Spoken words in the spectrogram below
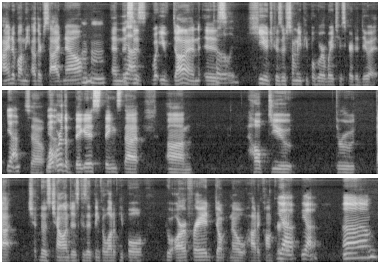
kind of on the other side now. Hmm and this Yeah. is what you've done is totally. huge because there's so many people who are way too scared to do it. Yeah. So what Yeah. were the biggest things that um, helped you through that ch- those challenges because i think a lot of people who are afraid don't know how to conquer yeah it yeah um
